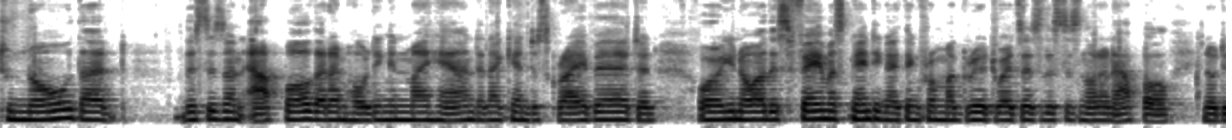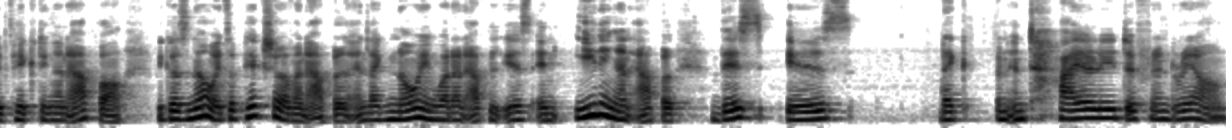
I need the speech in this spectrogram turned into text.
to know that this is an apple that I'm holding in my hand and I can describe it and or you know this famous painting I think from Magritte where it says this is not an apple, you know, depicting an apple. Because no, it's a picture of an apple and like knowing what an apple is and eating an apple, this is like an entirely different realm.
